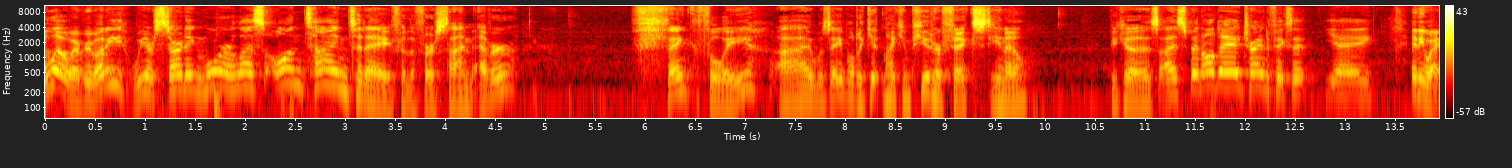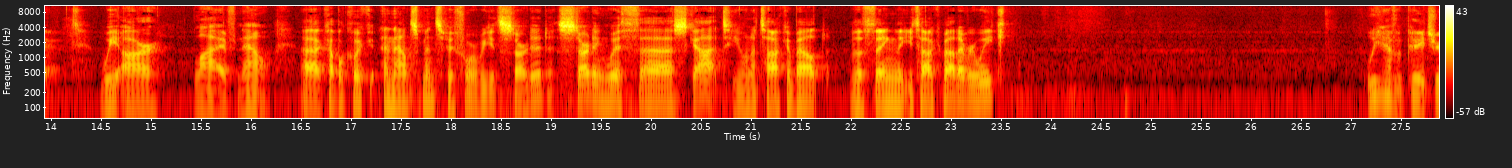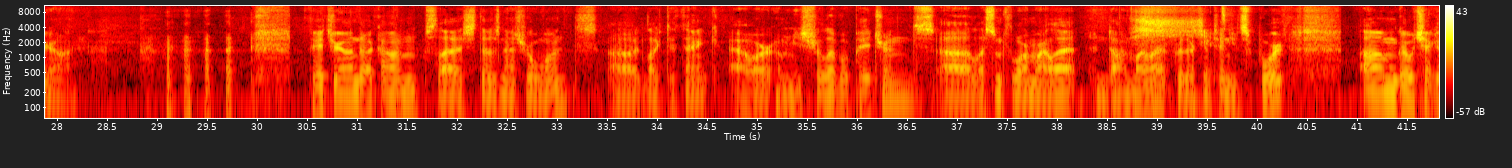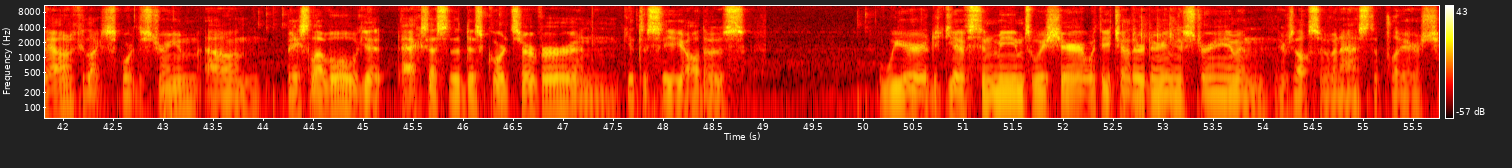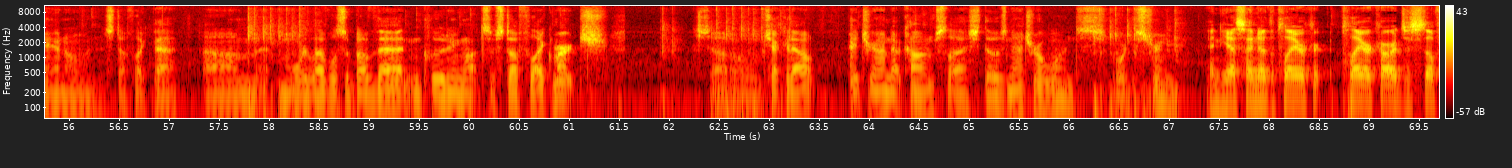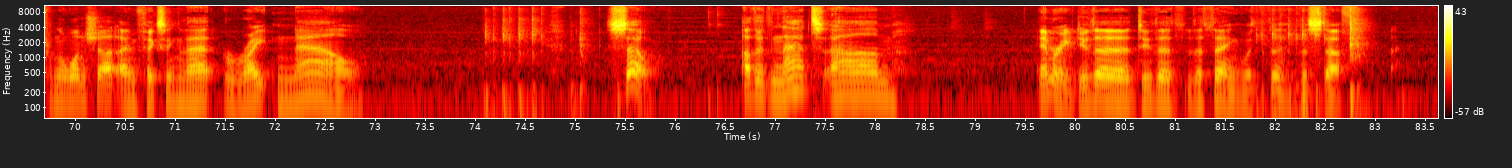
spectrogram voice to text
Hello, everybody. We are starting more or less on time today for the first time ever. Thankfully, I was able to get my computer fixed, you know, because I spent all day trying to fix it. Yay. Anyway, we are live now. Uh, a couple quick announcements before we get started. Starting with uh, Scott. You want to talk about the thing that you talk about every week? We have a Patreon. Patreon.com slash those natural ones. Uh, I'd like to thank our Amisha level patrons, uh, Lesson Flora Marlette and Don Marlette, for their Shit. continued support. Um, go check it out if you'd like to support the stream. Um, base level, we get access to the Discord server and get to see all those weird gifs and memes we share with each other during the stream. And there's also an Ask the Players channel and stuff like that. Um, more levels above that, including lots of stuff like merch. So check it out. Patreon.com slash those natural ones. Support the stream. And yes, I know the player player cards are still from the one shot. I'm fixing that right now. So, other than that, um, Emery, do the do the the thing with the the stuff.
